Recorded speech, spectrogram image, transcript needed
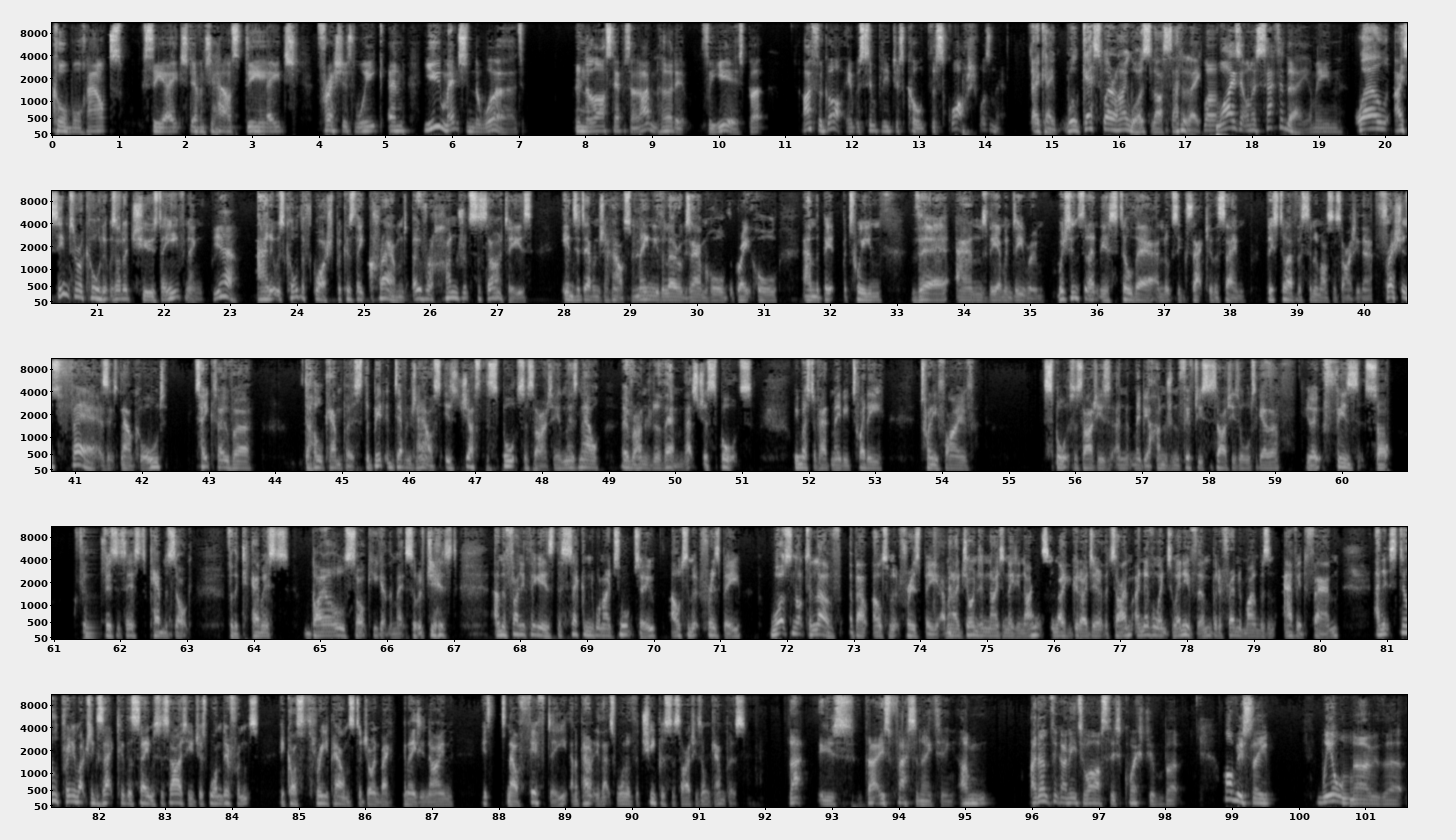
Cornwall House, CH, Devonshire House, DH, Freshers Week. And you mentioned the word in the last episode. I haven't heard it for years, but I forgot. It was simply just called the squash, wasn't it? Okay. Well, guess where I was last Saturday? Well, why is it on a Saturday? I mean, Well, I seem to recall it was on a Tuesday evening. yeah. And it was called the Squash because they crammed over a hundred societies into Devonshire House, mainly the lower exam hall, the Great Hall, and the bit between there and the M and D room. which incidentally is still there and looks exactly the same. They still have the Cinema Society there. Freshers Fair, as it's now called, takes over the whole campus. The bit in Devonshire House is just the Sports Society, and there's now over 100 of them. That's just sports. We must have had maybe 20, 25 sports societies and maybe 150 societies altogether. You know, Phys Soc for the physicists, Chem Soc for the chemists, Biol Soc, you get the sort of gist. And the funny thing is, the second one I talked to, Ultimate Frisbee, What's not to love about Ultimate Frisbee? I mean, I joined in 1989. It seemed like a good idea at the time. I never went to any of them, but a friend of mine was an avid fan. And it's still pretty much exactly the same society, just one difference. It cost three pounds to join back in 89. It's now 50. And apparently that's one of the cheapest societies on campus. That is, that is fascinating. Um, I don't think I need to ask this question, but obviously we all know that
